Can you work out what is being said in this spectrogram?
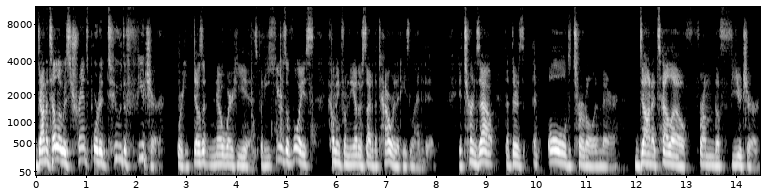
Donatello is transported to the future where he doesn't know where he is, but he hears a voice coming from the other side of the tower that he's landed in. It turns out that there's an old turtle in there, Donatello from the future,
